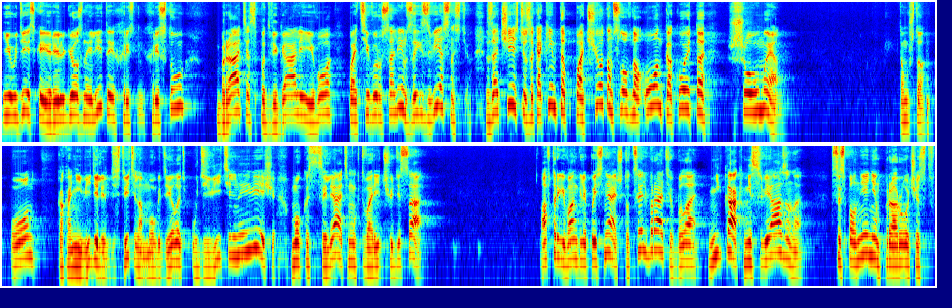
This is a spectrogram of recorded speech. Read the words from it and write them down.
иудейской религиозной элиты Христу братья сподвигали его пойти в Иерусалим за известностью, за честью, за каким-то почетом, словно он какой-то шоумен. Потому что он, как они видели, действительно мог делать удивительные вещи, мог исцелять, мог творить чудеса. Автор Евангелия поясняет, что цель братьев была никак не связана с исполнением пророчеств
